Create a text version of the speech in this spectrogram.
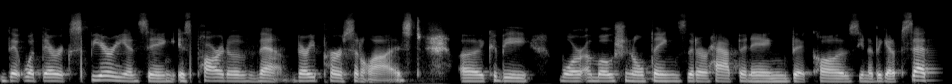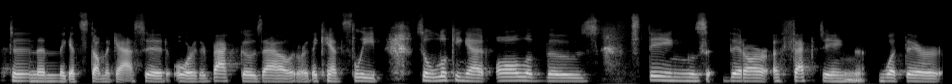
that what they're experiencing is part of them very personalized. Uh, it could be more emotional things that are happening that cause you know they get upset and then they get stomach acid or their back goes out or they can't sleep. So looking at all of those things that are affecting what their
